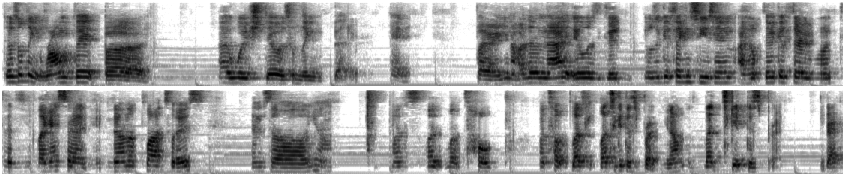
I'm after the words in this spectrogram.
there's nothing wrong with it, but I wish there was something better in it. But you know, other than that, it was a good. It was a good second season. I hope they make a third one because, like I said, it on a plot twist. And so, you know, let's let, let's hope. Let's hope. Let's let's get this bread. You know, let's get this bread. Okay.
